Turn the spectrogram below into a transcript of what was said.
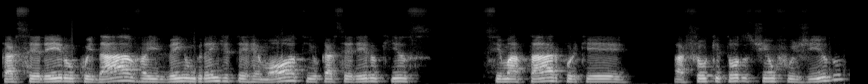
carcereiro cuidava e veio um grande terremoto e o carcereiro quis se matar porque achou que todos tinham fugido.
